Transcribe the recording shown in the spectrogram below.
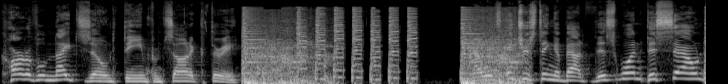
Carnival Night Zone theme from Sonic 3. Now, what's interesting about this one, this sound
